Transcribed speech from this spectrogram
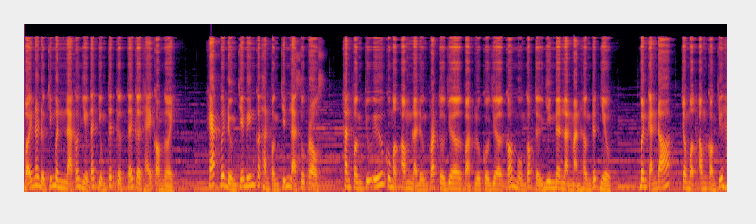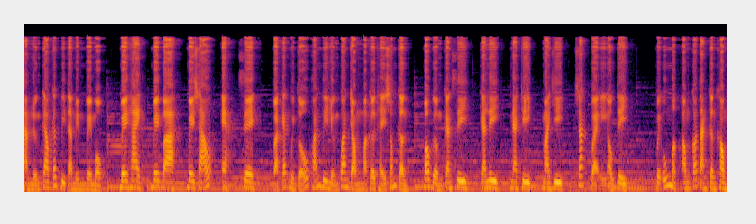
bởi nó được chứng minh là có nhiều tác dụng tích cực tới cơ thể con người. Khác với đường chế biến có thành phần chính là sucrose, thành phần chủ yếu của mật ong là đường fructose và glucose có nguồn gốc tự nhiên nên lành mạnh hơn rất nhiều. Bên cạnh đó, trong mật ong còn chứa hàm lượng cao các vitamin B1, B2, B3, B6, E, C và các nguyên tố khoáng vi lượng quan trọng mà cơ thể sống cần, bao gồm canxi, kali, natri, magie, sắt và iot. Vậy uống mật ong có tăng cân không?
